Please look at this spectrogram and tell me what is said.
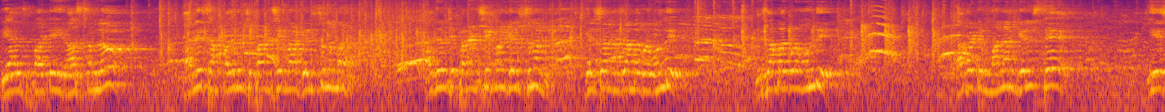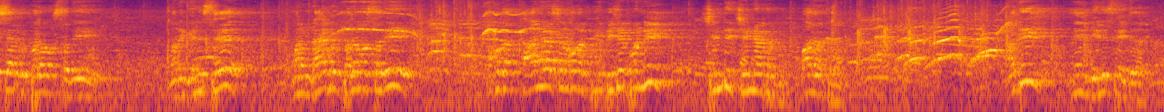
బీఆర్ఎస్ పార్టీ రాష్ట్రంలో కనీసం పది నుంచి పన్నెండు సీట్లు మనం గెలుస్తున్నాం మనం. పది నుంచి పన్నెండు సీట్లు మనం గెలుస్తున్నాం. గెలిచిన నిజామాబాద్ కూడా ఉంది. నిజామాబాద్ కూడా ఉంది. కాబట్టి మనం గెలిస్తే కేసీఆర్కి బలం వస్తుంది. మనం గెలిస్తే మన నాయకుడికి బలం వస్తుంది. ఒక కాంగ్రెస్ బీజేపీని చెంది చెండాడు బాధ అది నేను గెలిస్తే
